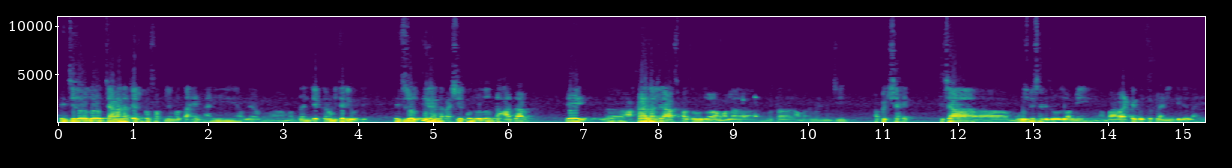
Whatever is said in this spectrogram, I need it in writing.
त्यांचे जवळजवळ चार हजारच्या आसपास आपले मत आहेत आणि आपल्या मतदान जे कर्मचारी होते त्यांचे जवळ तीन हजार. अशी एकूण जवळजवळ दहा हजार ते अकरा हजारच्या आसपास जवळजवळ आम्हाला मतं आम्हाला मिळण्याची अपेक्षा आहे. त्याच्या मोजणीसाठी जवळजवळ आम्ही बारा टेबलचं प्लॅनिंग केलेलं आहे.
